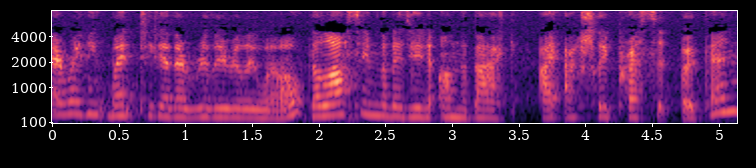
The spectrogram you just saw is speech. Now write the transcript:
everything went together really, really well. The last seam that I did on the back, I actually pressed it open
